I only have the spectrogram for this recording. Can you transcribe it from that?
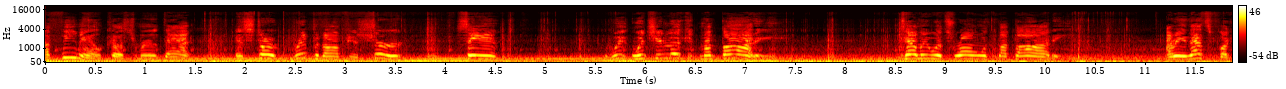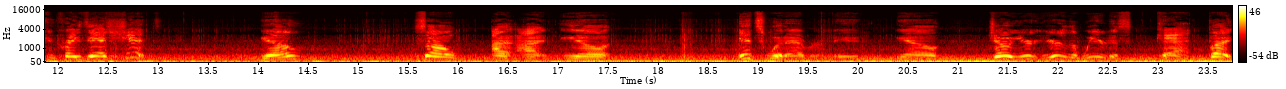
a female customer at that, and start ripping off your shirt, saying, "Would you look at my body? Tell me what's wrong with my body." I mean, that's fucking crazy ass shit. You know. So I, I, you know, it's whatever, dude. You know, Joe, you're you're the weirdest cat, but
